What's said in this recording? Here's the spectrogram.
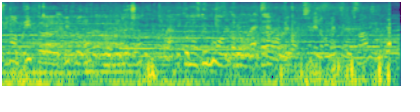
Je suis dans le brief, euh, brief Laurent. Il commence debout, hein, comme tout à l'heure. On et le remettre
